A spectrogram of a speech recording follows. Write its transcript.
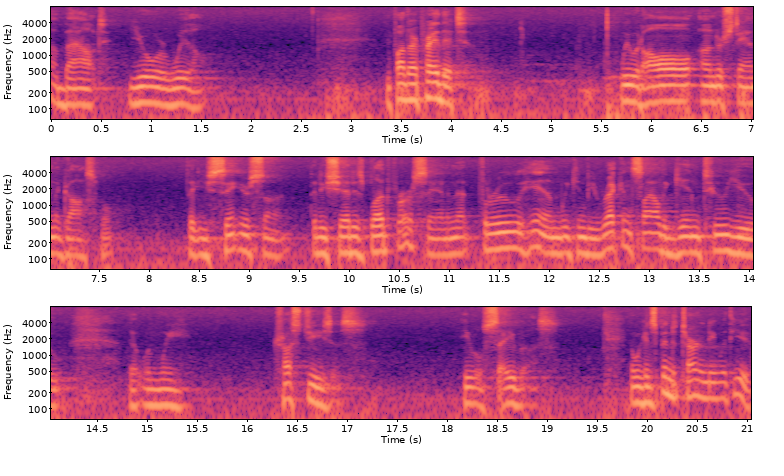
about your will. And Father, I pray that we would all understand the gospel, that you sent your Son, that he shed his blood for our sin, and that through him we can be reconciled again to you, that when we trust Jesus, he will save us. And we can spend eternity with you,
